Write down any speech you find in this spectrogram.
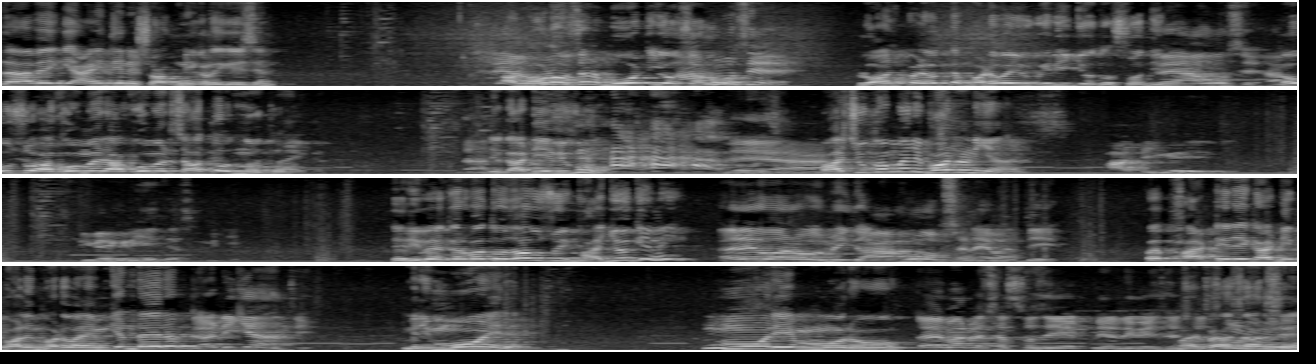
જાવે કે અહીંથી ની શોપ નીકળી ગઈ છે. આ લોડો છે ને બોટીઓ છે લોડો. છે. લોન્ચ પર વખતે ભડવાયું કરી ગયો તો એ આવું છે કહું છું. આખો મેર આખો મેર જાતો જ નહોતો. એ ગાડી એવી કોણ? પાછું કમ મારી ફાટણિયા ફાટી ગઈ રીવાઇવ કરી દસ મિનિટ તે રિવાય કરવા તો જાઉં છું ઈ ભાગ્યો કે નહીં? અરે વારો મેં આ શું ઓપ્શન આવ્યા દે? ભાઈ ફાટી રે ગાડી ફાડીને ભડવા એમ કેમ ડાયરેક્ટ ગાડી ક્યાં હતી મેરી મોય રે એમ મોરો એ મારે 600 જે એક ને રિવે છે મારી પાસે છે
